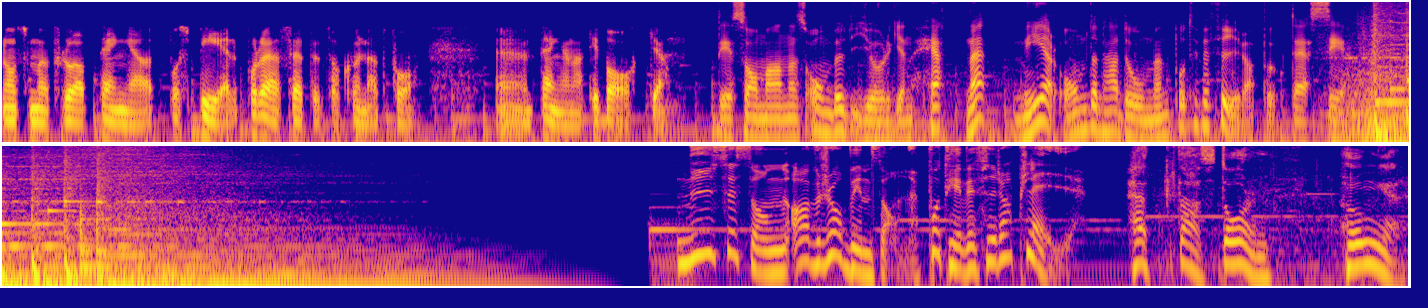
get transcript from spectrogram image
någon som har förlorat pengar på spel på det här sättet har kunnat få eh, pengarna tillbaka. Det sa mannens ombud Jörgen Hettne. Mer om den här domen på tv4.se. Ny säsong av Robinson på TV4 Play. Hetta, storm, hunger.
